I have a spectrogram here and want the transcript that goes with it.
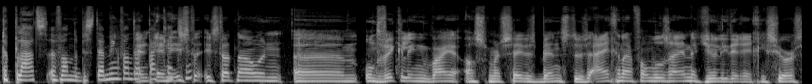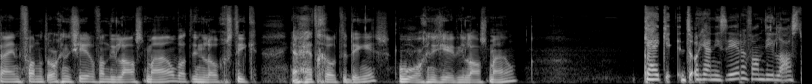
de plaats van de bestemming van dat pakketje. En is, dat, is dat nou een uh, ontwikkeling waar je als Mercedes-Benz dus eigenaar van wil zijn? Dat jullie de regisseur zijn van het organiseren van die last mile, wat in logistiek ja, het grote ding is? Hoe organiseer je die last mile? Kijk, het organiseren van die last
